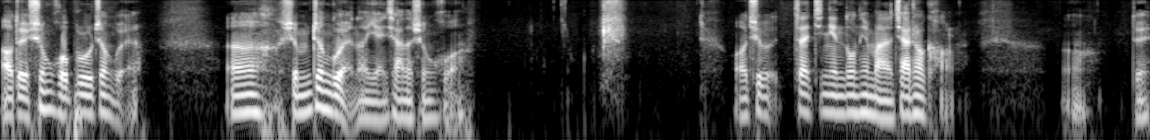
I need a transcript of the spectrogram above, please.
哦，对，生活步入正轨。嗯，什么正轨呢？眼下的生活，我去在今年冬天把驾照考了。嗯，对，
